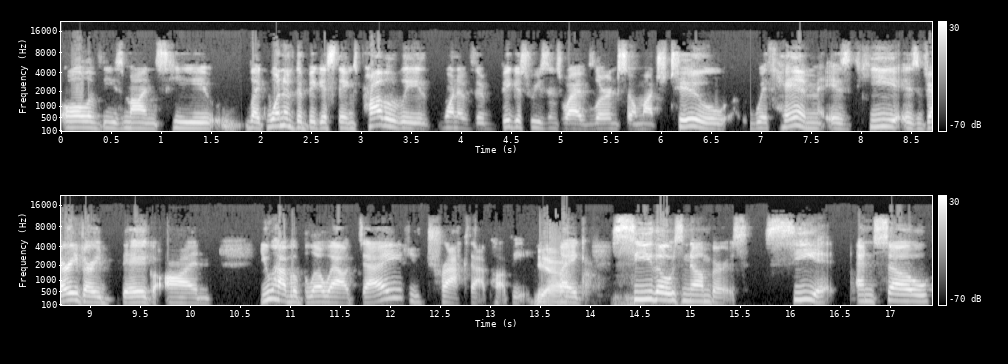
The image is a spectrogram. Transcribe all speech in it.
all of these months, he, like, one of the biggest things, probably one of the biggest reasons why I've learned so much too with him is he is very, very big on you have a blowout day, you track that puppy. Yeah. Like, see those numbers, see it. And so,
